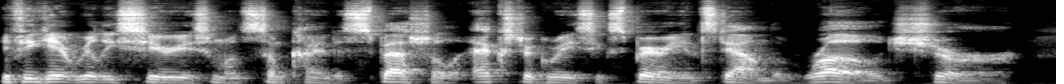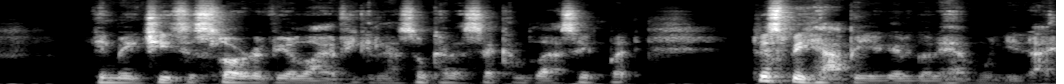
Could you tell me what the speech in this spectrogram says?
if you get really serious and want some kind of special extra grace experience down the road, sure, you can make Jesus Lord of your life. You can have some kind of second blessing, but just be happy you're going to go to heaven when you die.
